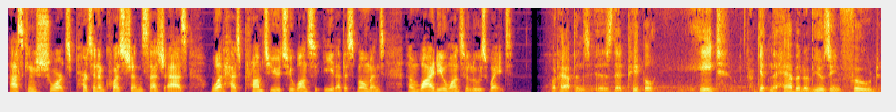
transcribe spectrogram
asking short, pertinent questions such as What has prompted you to want to eat at this moment, and why do you want to lose weight? What happens is that people eat or get in the habit of using food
